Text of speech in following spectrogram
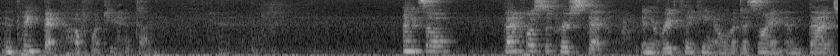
and think back of what you had done. And so that was the first step in rethinking our design and that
